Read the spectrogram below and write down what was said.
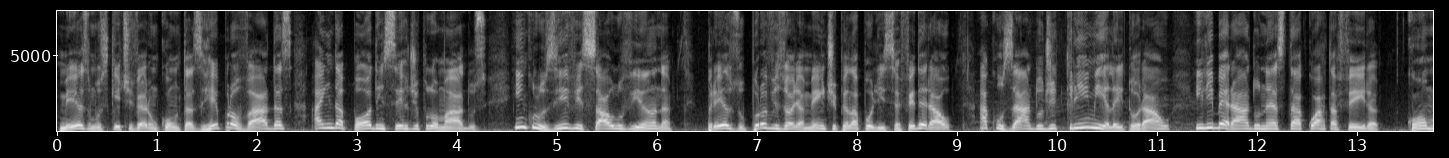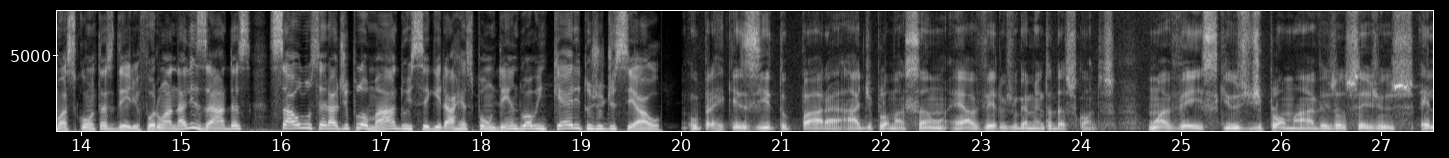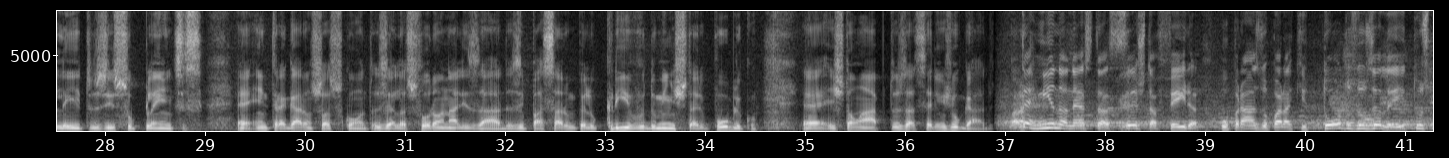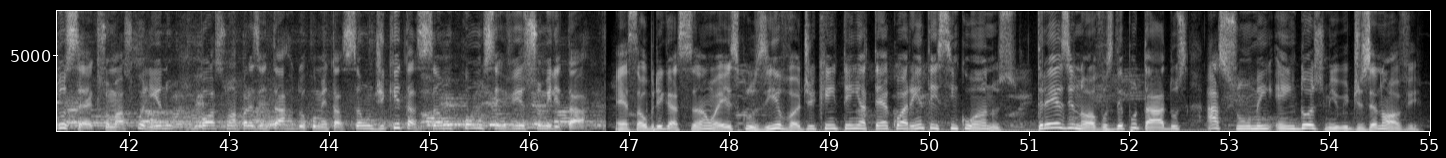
Mesmo os que tiveram contas reprovadas ainda podem ser diplomados, inclusive Saulo Viana, preso provisoriamente pela Polícia Federal, acusado de crime eleitoral e liberado nesta quarta-feira. Como as contas dele foram analisadas, Saulo será diplomado e seguirá respondendo ao inquérito judicial. O pré-requisito para a diplomação é haver o julgamento das contas. Uma vez que os diplomáveis, ou seja, os eleitos e suplentes, é, entregaram suas contas, elas foram analisadas e passaram pelo crivo do Ministério Público, é, estão aptos a serem julgados. Termina nesta sexta-feira o prazo para que todos os eleitos do sexo masculino possam apresentar documentação de quitação com o serviço militar. Essa obrigação é exclusiva de quem tem até 45 anos. 13 novos deputados assumem em 2019.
